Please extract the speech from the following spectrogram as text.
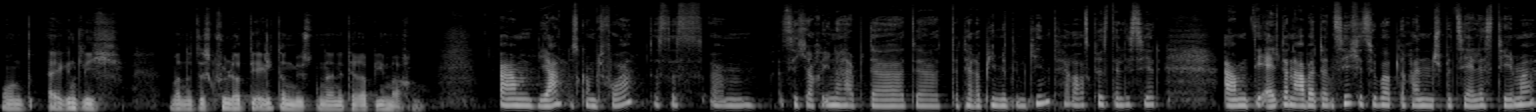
und eigentlich man das Gefühl hat, die Eltern müssten eine Therapie machen? Ähm, ja, das kommt vor, dass das ähm, sich auch innerhalb der, der, der, Therapie mit dem Kind herauskristallisiert. Ähm, die Elternarbeit an sich ist überhaupt auch ein spezielles Thema,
